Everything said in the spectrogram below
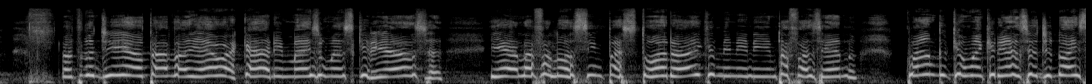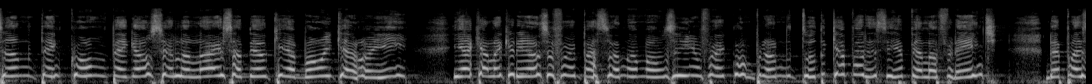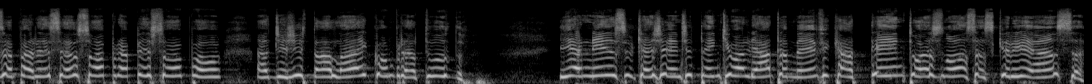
Outro dia eu estava eu, a Karen, mais umas crianças, e ela falou assim, pastor, olha que o menininho está fazendo. Quando que uma criança de dois anos tem como pegar o celular e saber o que é bom e o que é ruim? E aquela criança foi passando a mãozinha, foi comprando tudo que aparecia pela frente. Depois apareceu só para a pessoa pôr, a digitar lá e comprar tudo. E é nisso que a gente tem que olhar também, ficar atento às nossas crianças.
